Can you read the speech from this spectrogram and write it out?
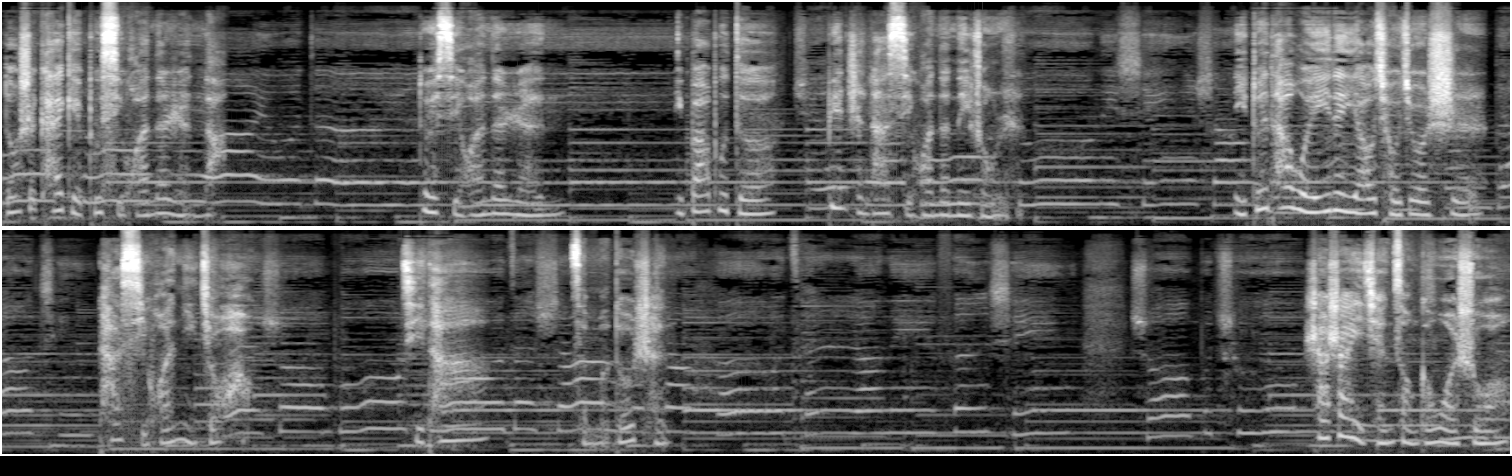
都是开给不喜欢的人的。对喜欢的人，你巴不得变成他喜欢的那种人。你对他唯一的要求就是。他喜欢你就好，其他怎么都成。莎莎以前总跟我说，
